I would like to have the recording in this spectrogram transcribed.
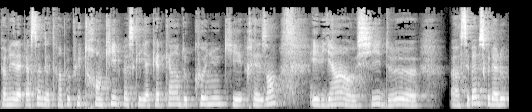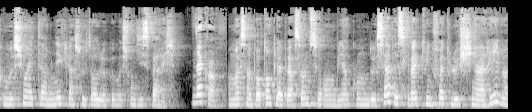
permet à la personne d'être un peu plus tranquille parce qu'il y a quelqu'un de connu qui est présent et lien aussi de c'est pas parce que la locomotion est terminée que l'instructeur de locomotion disparaît. D'accord. Moi, c'est important que la personne se rende bien compte de ça, parce que c'est vrai qu'une fois que le chien arrive,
